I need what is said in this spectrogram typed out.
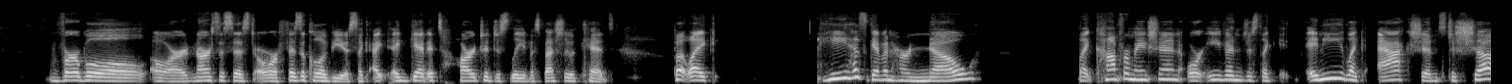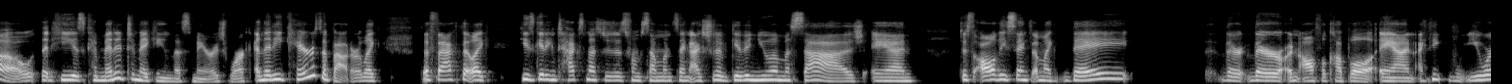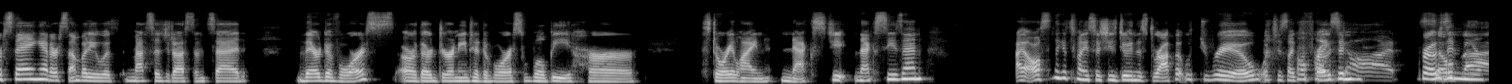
verbal or narcissist or physical abuse. Like I, I get it's hard to just leave, especially with kids. But like he has given her no like confirmation or even just like any like actions to show that he is committed to making this marriage work and that he cares about her. Like the fact that like he's getting text messages from someone saying, I should have given you a massage and just all these things. I'm like, they they're they're an awful couple. And i think you were saying it or somebody was messaged us and said their divorce or their journey to divorce will be her storyline next next season. I also think it's funny so she's doing this drop it with drew which is like oh frozen frozen so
